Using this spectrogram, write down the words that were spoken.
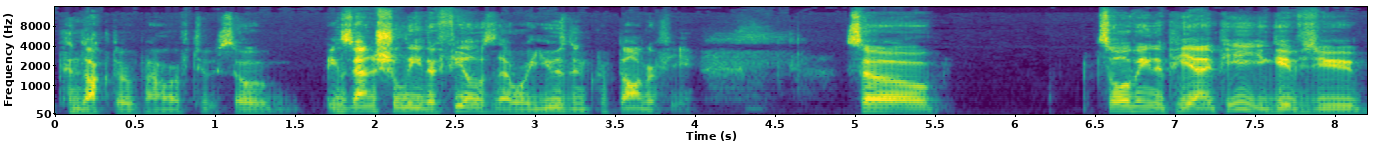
conductor of power of two. So essentially the fields that were used in cryptography. So solving the PIP gives you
